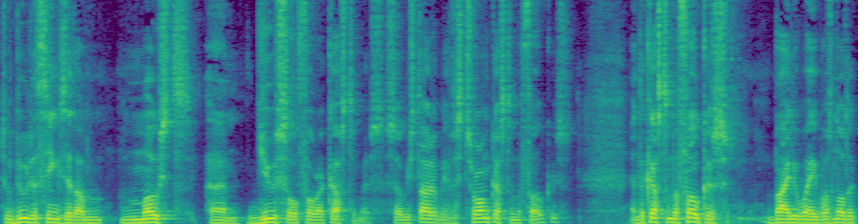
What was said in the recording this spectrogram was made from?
to do the things that are most um, useful for our customers. So we started with a strong customer focus. And the customer focus, by the way, was not a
